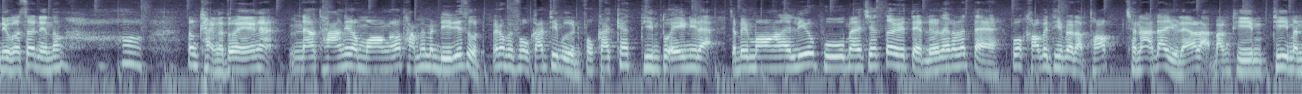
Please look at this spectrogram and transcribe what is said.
นิวคาสเซิลเองต้อง ต้องแข่งกับตัวเองอะแนวทางที่เรามองแล้วก็ทำให้มันดีที่สุด ไม่ต้องไปโฟกัสทีมอื่นโฟกัสแค่ทีมตัวเองนี่แหละ จะไปมองอะไรลิเวอร์พูลแมนเชสเตอร์ยูไนเต็ดหรืออะไรก็แล้วแต่ พวกเขาเป็นทีมระดับท็อปชนะได้อยู่แล้วล่ะ บางทีมที่มัน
